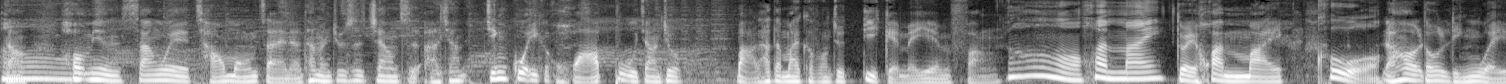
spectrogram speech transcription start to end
然后后面三位曹猛仔呢，他们就是这样子啊，像经过一个滑步，这样就把他的麦克风就递给梅艳芳。哦。哦，换麦，对，换麦，酷哦。然后都临危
